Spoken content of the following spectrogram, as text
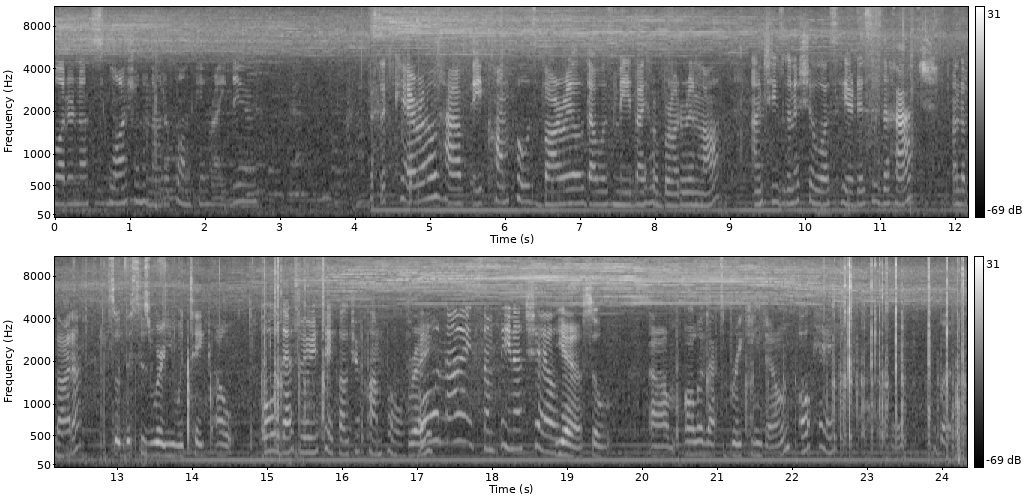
butternut squash and another pumpkin right there. The Carol have a compost barrel that was made by her brother-in-law and she's gonna show us here. This is the hatch on the bottom. So this is where you would take out. Oh, that's where you take out your compost. Right. Oh, nice. Some peanut shells. Yeah, so um, all of that's breaking down. Okay. Right. But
